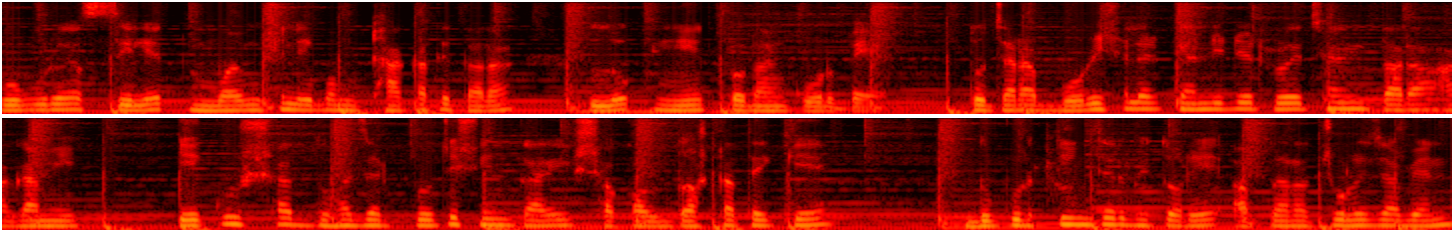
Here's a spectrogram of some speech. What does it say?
বগুড়া, সিলেট, ময়মনসিংহ এবং ঢাকাতে তারা লোক নিয়োগ প্রদান করবে। তো যারা বরিশালের ক্যান্ডিডেট রয়েছেন, তারা আগামী একুশ সাত দু হাজার পঁচিশ তারিখ সকাল দশটা থেকে দুপুর তিনটের ভিতরে আপনারা চলে যাবেন।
